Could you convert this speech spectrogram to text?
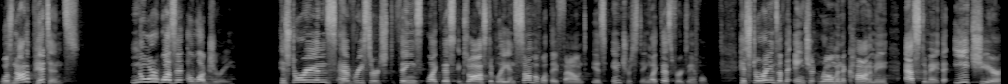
was not a pittance, nor was it a luxury. Historians have researched things like this exhaustively, and some of what they found is interesting. Like this, for example. Historians of the ancient Roman economy estimate that each year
